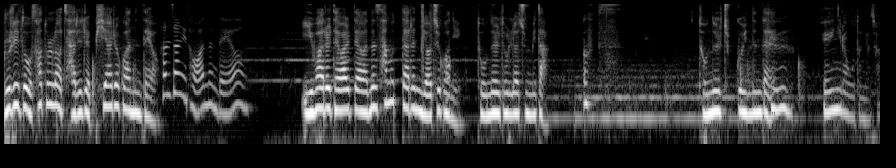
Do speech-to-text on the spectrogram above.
루리도 서둘러 자리를 피하려고 하는데요. 한 장이 더 왔는데요. 이화를 대할 때와는 사뭇 다른 여직원이 돈을 돌려줍니다. 읍스. 돈을 줍고 있는데 그 애인이라고 오던 여자.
